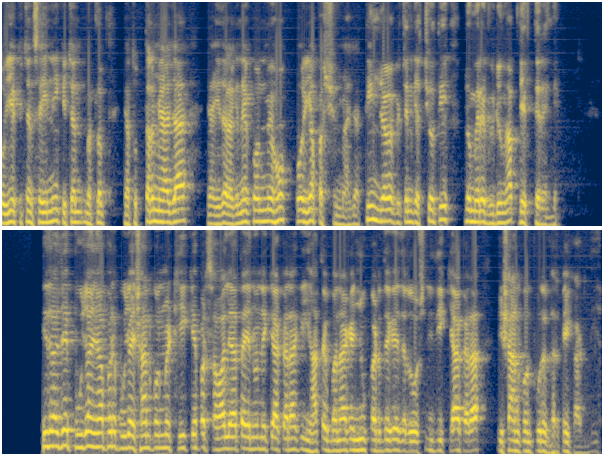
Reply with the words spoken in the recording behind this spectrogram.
तो ये किचन सही नहीं किचन मतलब या तो उत्तर में आ जाए, या इधर अग्नि कोण में हो, और या पश्चिम में आ जाए। तीन जगह किचन की अच्छी होती है, जो मेरे वीडियो में आप देखते रहेंगे। इधर अजय, पूजा यहाँ पर पूजा, ईशान कोण में ठीक है, पर सवाल यह आता है, इन्होंने क्या करा कि यहाँ तक बना के न्यू कर देगा इधर रोशनी दी, क्या करा? ईशान कोण पूरे घर का ही काट दिया।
